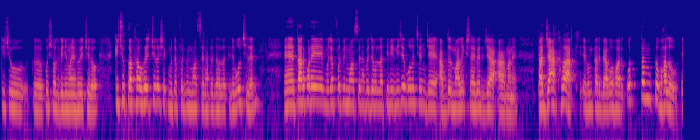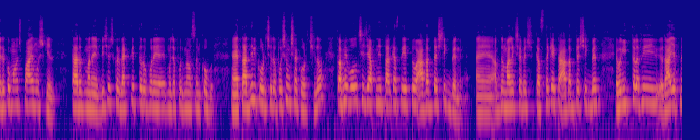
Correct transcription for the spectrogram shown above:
কিছু কুশল বিনিময় হয়েছিল। কিছু কথাও হয়েছিল, শেখ মুজফর বিন মহসেন হাফিজাহুল্লাহ তিনি বলছিলেন। তারপরে মুজফর বিন মহসেন হাফিজাহুল্লাহ তিনি নিজে বলেছেন যে আব্দুল মালিক সাহেবের যা মানে তার যে আখলাখ এবং তার ব্যবহার অত্যন্ত ভালো, এরকম মানুষ পায় মুশকিল। তার মানে বিশেষ করে ব্যক্তিত্বের উপরে মুজাফর হোসেন খুব তাদিল করছিল, প্রশংসা করছিল। তো আমি বলছি যে আপনি তার কাছ থেকে একটু আদাবটা শিখবেন। আব্দুল মালিক সাহেবের কাছ থেকে একটু আদাবটা শিখবেন এবং ইকতলাফি রায় আপনি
